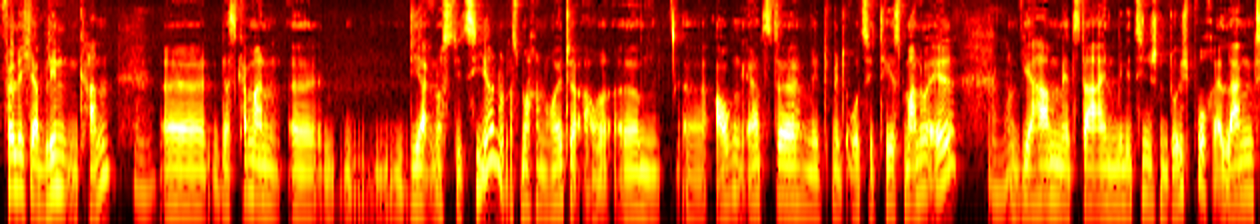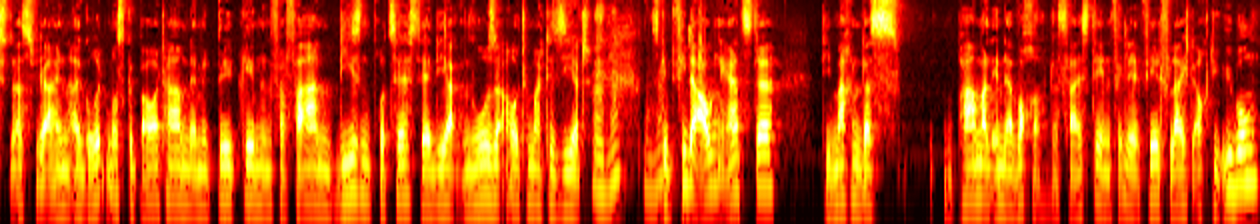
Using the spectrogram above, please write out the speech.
völlig erblinden kann. Mhm. Äh, das kann man äh, diagnostizieren und das machen heute ähm, äh, Augenärzte mit, mit OCTs manuell. Mhm. Und wir haben jetzt da einen medizinischen Durchbruch erlangt, dass wir einen Algorithmus gebaut haben, der mit bildgebenden Verfahren diesen Prozess der Diagnose automatisiert. Mhm. Es gibt viele Augenärzte, die machen das ein paar Mal in der Woche. Das heißt, denen fehlt vielleicht auch die Übung.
